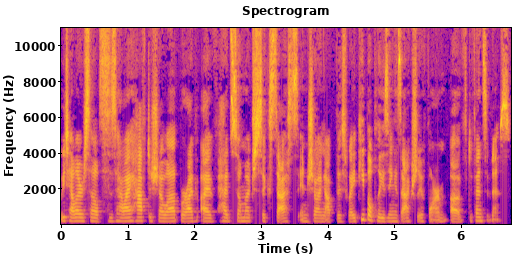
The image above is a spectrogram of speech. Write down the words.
We tell ourselves this is how i have to show up or i've, I've had so much success in showing up this way. People pleasing is actually a form of defensiveness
